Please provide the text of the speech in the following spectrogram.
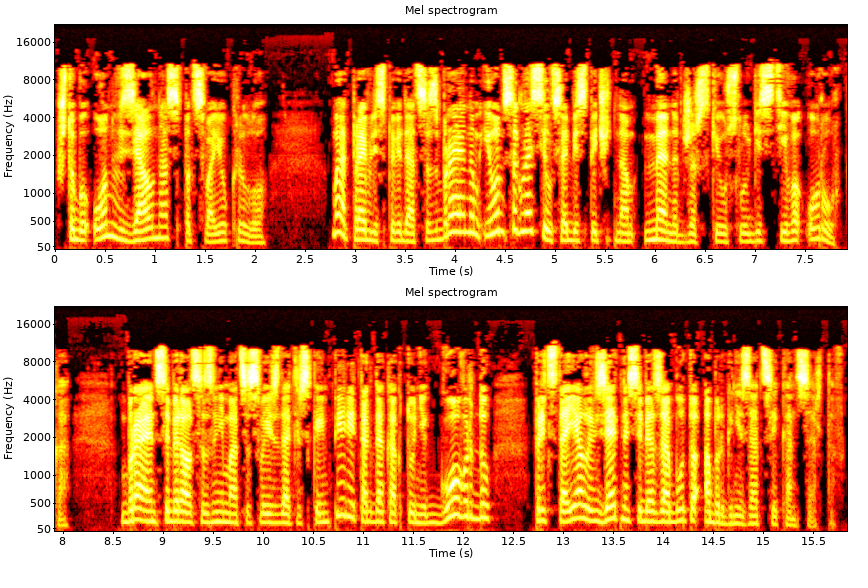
чтобы он взял нас под свое крыло. Мы отправились повидаться с Брайаном, и он согласился обеспечить нам менеджерские услуги Стива О'Рурка — Брайан собирался заниматься своей издательской империей, тогда как Тони Говарду предстояло взять на себя заботу об организации концертов.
